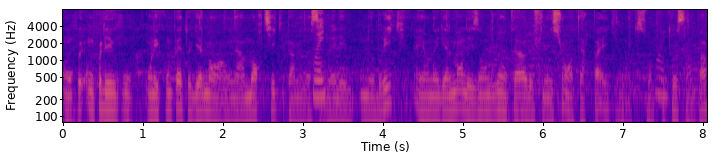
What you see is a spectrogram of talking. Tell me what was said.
on, les, complète également. On a un mortier qui permet d'assembler nos briques et on a également des enduits intérieurs de finition en terre paille qui, sont plutôt sympas.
